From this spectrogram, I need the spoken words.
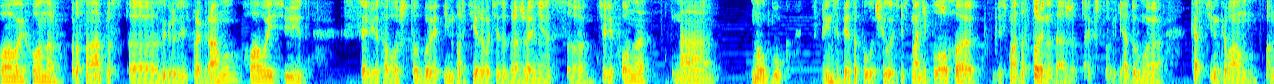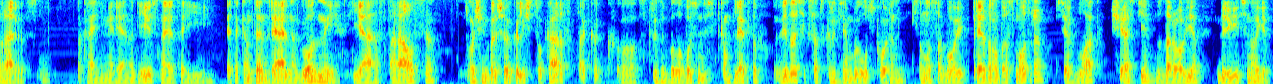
Huawei Honor просто-напросто загрузить программу Huawei Suite, с целью того, чтобы импортировать изображение с телефона на ноутбук. В принципе, это получилось весьма неплохо, весьма достойно даже, так что я думаю, картинка вам понравится. По крайней мере, я надеюсь на это, и это контент реально годный, я старался, очень большое количество карт, так как э, вскрыто было 80 комплектов. Видосик со вскрытием был ускорен, само собой. Приятного просмотра, всех благ, счастья, здоровья, берегите ноги.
